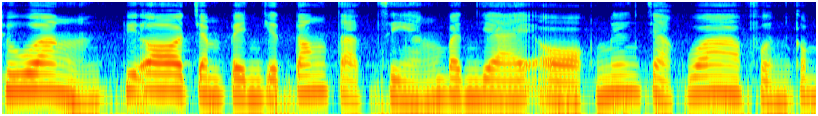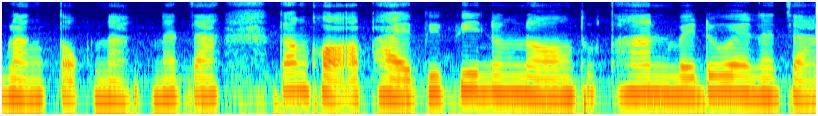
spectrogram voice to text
ช่วง พี่อ้อจำเป็นจะต้องตัดเสียงบรรยายออก เนื่องจากว่าฝนกำลังตกหนักนะจ๊ะ ต้องขออภัยพี่ๆน้องๆทุกท่านไว้ด้วยนะจ๊ะ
